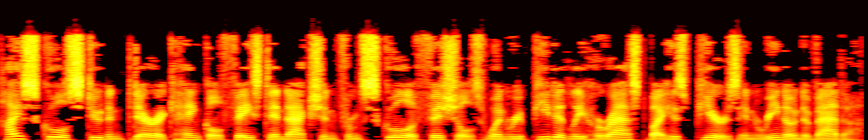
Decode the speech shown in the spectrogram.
High school student Derek Henkel faced inaction from school officials when repeatedly harassed by his peers in Reno, Nevada.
